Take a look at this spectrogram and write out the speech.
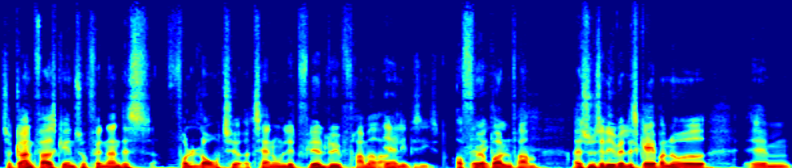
så gør han faktisk, at Enzo Fernandes får lov til at tage nogle lidt flere løb fremadrettet. Ja, lige præcis. og føre bolden frem. Og jeg synes alligevel, det skaber noget... Øhm,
